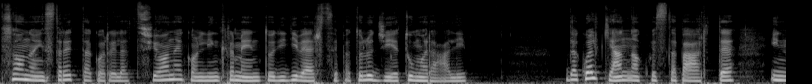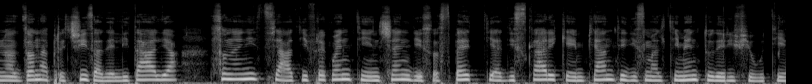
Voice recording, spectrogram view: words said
sono in stretta correlazione con l'incremento di diverse patologie tumorali. Da qualche anno a questa parte, in una zona precisa dell'Italia, sono iniziati frequenti incendi sospetti a discariche e impianti di smaltimento dei rifiuti.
